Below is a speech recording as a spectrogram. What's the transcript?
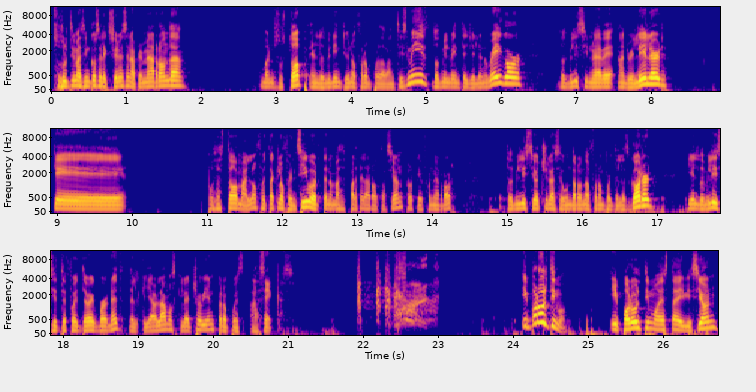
Sus últimas cinco selecciones en la primera ronda. Bueno, sus top en el 2021 fueron por Davante Smith, 2020 Jalen Rager, 2019 Andrew Lillard, que pues ha estado mal, ¿no? Fue tackle ofensivo, ahorita nada más es parte de la rotación, creo que fue un error. 2018 y la segunda ronda fueron por Dallas Goddard. Y el 2017 fue Derek Barnett, del que ya hablamos, que lo ha hecho bien, pero pues a secas. Y por último, y por último de esta división,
